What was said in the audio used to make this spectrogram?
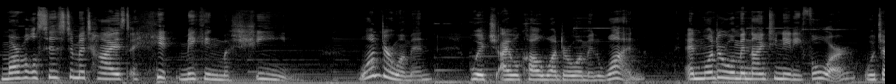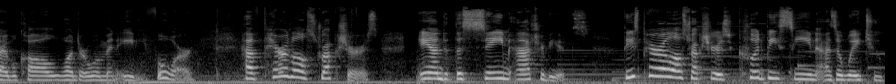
Marvel systematized a hit making machine. Wonder Woman, which I will call Wonder Woman 1, and Wonder Woman 1984, which I will call Wonder Woman 84, have parallel structures and the same attributes. These parallel structures could be seen as a way to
